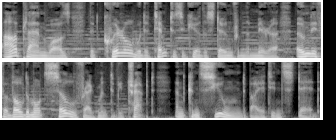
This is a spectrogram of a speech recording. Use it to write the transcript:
Our plan was that Quirrell would attempt to secure the stone from the mirror, only for Voldemort's soul fragment to be trapped and consumed by it instead.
